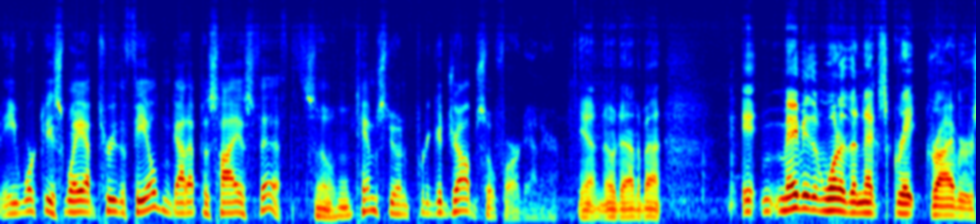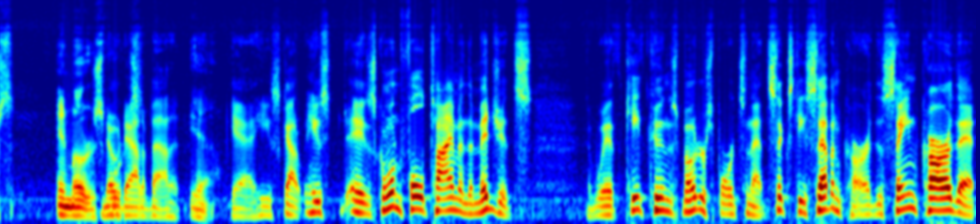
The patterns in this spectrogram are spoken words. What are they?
he worked his way up through the field and got up as high as fifth. So Mm-hmm. Tim's doing a pretty good job so far down there. Yeah, no doubt about it. it maybe the, one of the next great drivers in motorsports. No doubt about it. Yeah. Yeah, he's got he's he's going full time in the midgets with Keith Kunz Motorsports in that '67 car, the same car that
